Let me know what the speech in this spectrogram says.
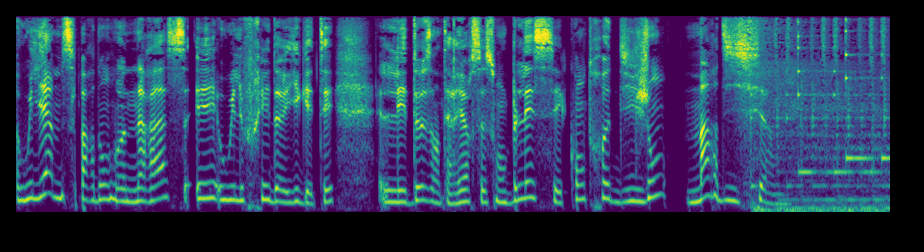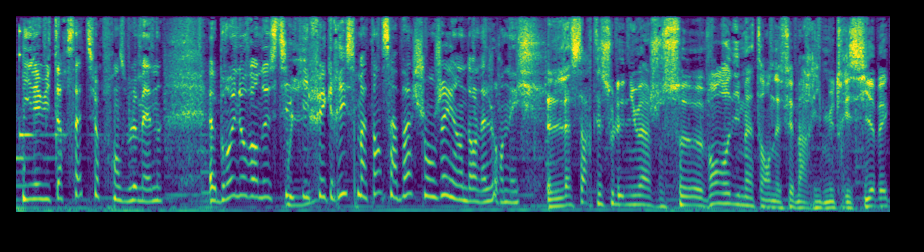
Williams pardon, Naras et Wilfried Yigueté. Les deux intérieurs se sont blessés contre Dijon mardi. Il est 8h07 sur France Bleu Men. Euh, Bruno Vandestick, oui. qui fait gris ce matin, ça va changer hein, dans la journée. La Sarthe est sous les nuages ce vendredi matin, en effet, Marie Mutrici, avec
